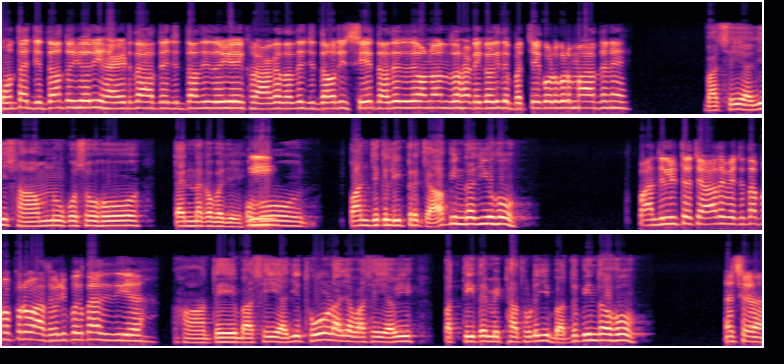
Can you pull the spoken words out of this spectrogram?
ਹੁਣ ਤਾਂ ਜਿੱਦਾਂ ਤੁਸੀਂ ਉਹਦੀ ਹਾਈਟ ਦੱਸਦੇ ਜਿੱਦਾਂ ਦੀ ਤੁਸੀਂ ਉਹਦੀ ਖੁਰਾਕ ਦੱਸਦੇ ਜਿੱਦਾਂ ਉਹਦੀ ਸਿਹਤ ਦੱਸਦੇ ਤੇ ਉਹਨਾਂ ਨੇ ਸਾਡੇ ਗਲੀ ਦੇ ਬੱਚੇ ਕੋੜ-ਕੋੜ ਮਾਰ ਦੇਣੇ। ਬਸ ਇਹ ਹੈ ਜੀ ਸ਼ਾਮ ਨੂੰ ਕੁਛ ਉਹ 3 ਵਜੇ ਕੀ? ਉਹ 5 ਲੀਟਰ ਚਾਹ ਪੀਂਦਾ ਜੀ ਉਹ। 5 ਲੀਟਰ ਚਾਹ ਦੇ ਵਿੱਚ ਤਾਂ ਆਪਾਂ ਪ੍ਰਭਾਤ ਫੇਰੀ ਭਗਤਾ ਦਿੱਤੀ ਆ। ਹਾਂ ਤੇ ਬਸ ਇਹ ਹੈ ਜੀ ਥੋੜਾ ਜਿਹਾ ਬਸ ਇਹ ਆ ਵੀ ਪੱਤੀ ਤੇ ਮਿੱਠਾ ਥੋੜੀ ਜੀ ਵੱਧ ਪੀਂਦਾ ਉਹ। ਅੱਛਾ।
